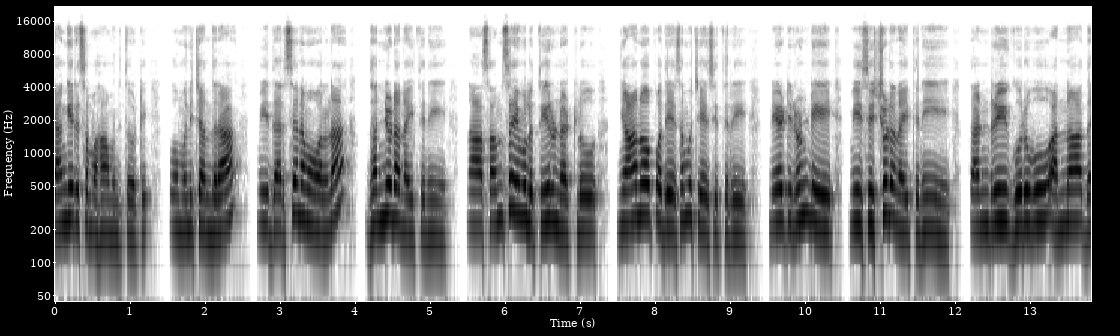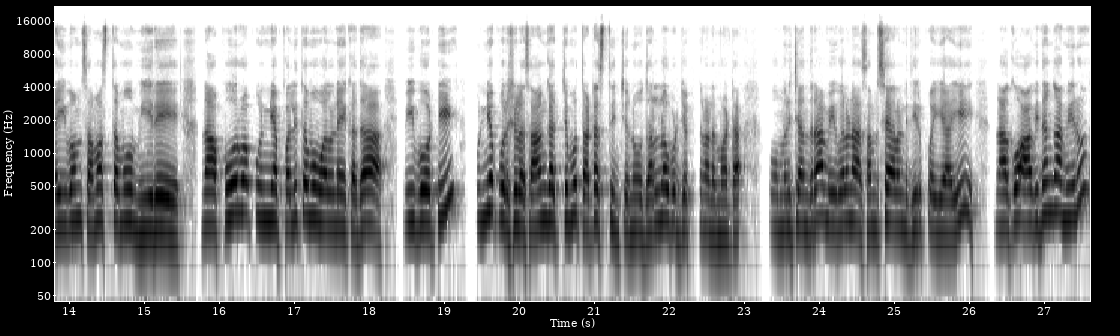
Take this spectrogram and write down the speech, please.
అంగిరిస మహామునితోటి. ఓ మునిచంద్ర మీ దర్శనము వలన ధన్యుడనైతిని. నా సంశయములు తీరునట్లు జ్ఞానోపదేశము చేసితిరి. నేటి నుండి మీ శిష్యుడనైతిని. తండ్రి గురువు అన్న దైవం సమస్తము మీరే. నా పూర్వపుణ్య ఫలితము వలనే కదా మీ బోటి పుణ్యపురుషుల సాంగత్యము తటస్థించును. దానిలోపుడు చెప్తున్నాడు అనమాట ఓ మునిచంద్ర మీ వలన నా సంశయాలన్నీ తీరిపోయాయి. నాకు ఆ విధంగా మీరు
